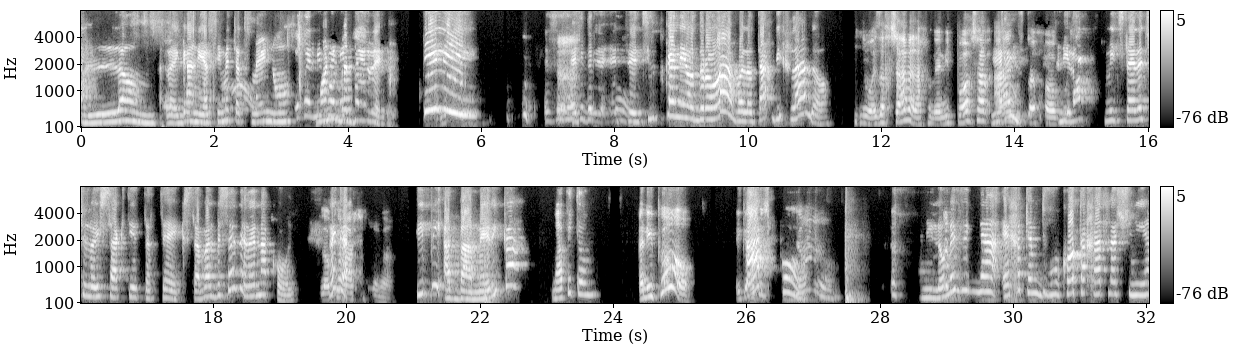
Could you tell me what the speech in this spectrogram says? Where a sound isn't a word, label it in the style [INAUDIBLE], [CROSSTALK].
שלום. רגע, אני אשים את עצמנו. מוני בדרך. תני לי. איזה את צדקה אני עוד רואה, אבל אותך בכלל לא. נו, אז עכשיו אנחנו, אני פה עכשיו כן. עד סוף אוגוסט. אני רק מצטערת שלא השגתי את הטקסט, אבל בסדר, אין הכל. לא רגע. קרה שום דבר. טיפי, את באמריקה? מה פתאום? אני פה! את פה. אני לא מבינה איך אתן דבוקות אחת לשנייה.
